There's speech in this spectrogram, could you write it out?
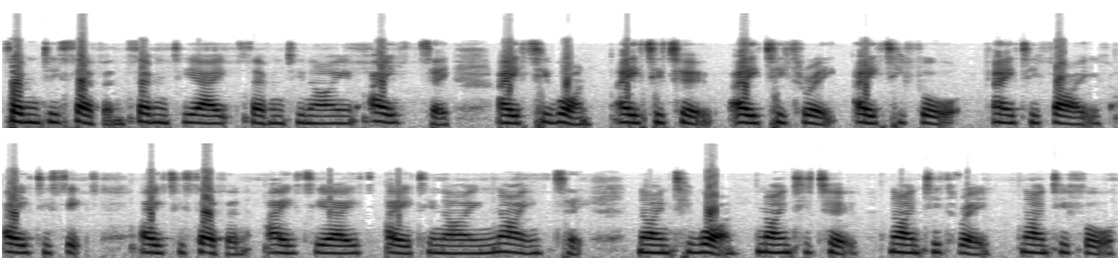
77, 78, 79, 80, 81, 82, 83, 84, 85, 86, 87, 88, 89, 90, 91, 92, 93, 94,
